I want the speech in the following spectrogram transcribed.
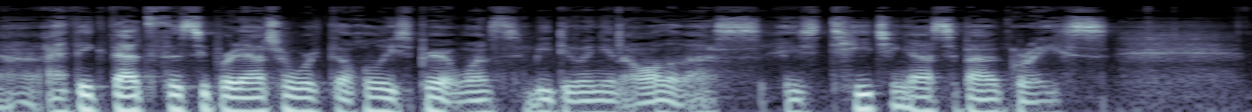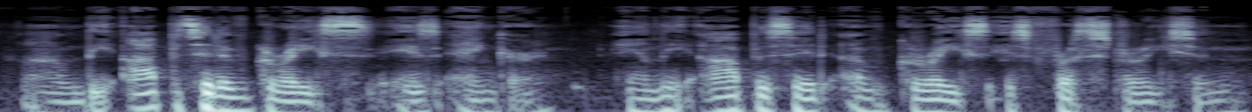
uh, I think that's the supernatural work the Holy Spirit wants to be doing in all of us, is teaching us about grace. Um, the opposite of grace is anger, and the opposite of grace is frustration.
